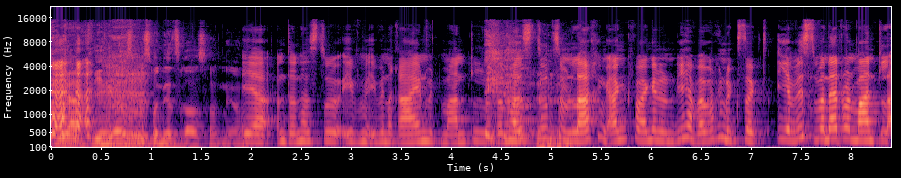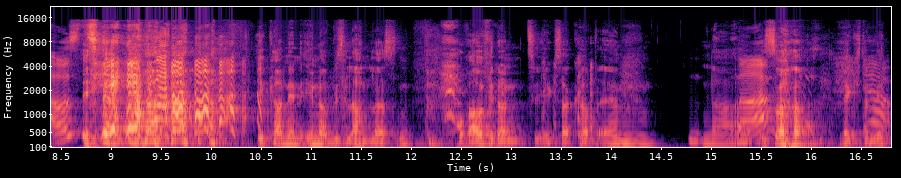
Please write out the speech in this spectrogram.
Ja, ja, das muss man jetzt raushauen, ja. ja, und dann hast du eben, eben rein mit Mantel und dann hast du zum Lachen angefangen und ich habe einfach nur gesagt, ihr wisst mal nicht, meinen Mantel ausziehen. Ich kann ihn eh noch ein bisschen anlassen. Worauf ich dann zu ihr gesagt habe, ähm, na, Na? so, weg damit. Ja.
